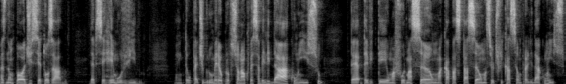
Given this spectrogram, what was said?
mas não pode ser tosado. Deve ser removido. Então o pet groomer é o profissional que vai saber lidar com isso deve ter uma formação, uma capacitação, uma certificação para lidar com isso.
